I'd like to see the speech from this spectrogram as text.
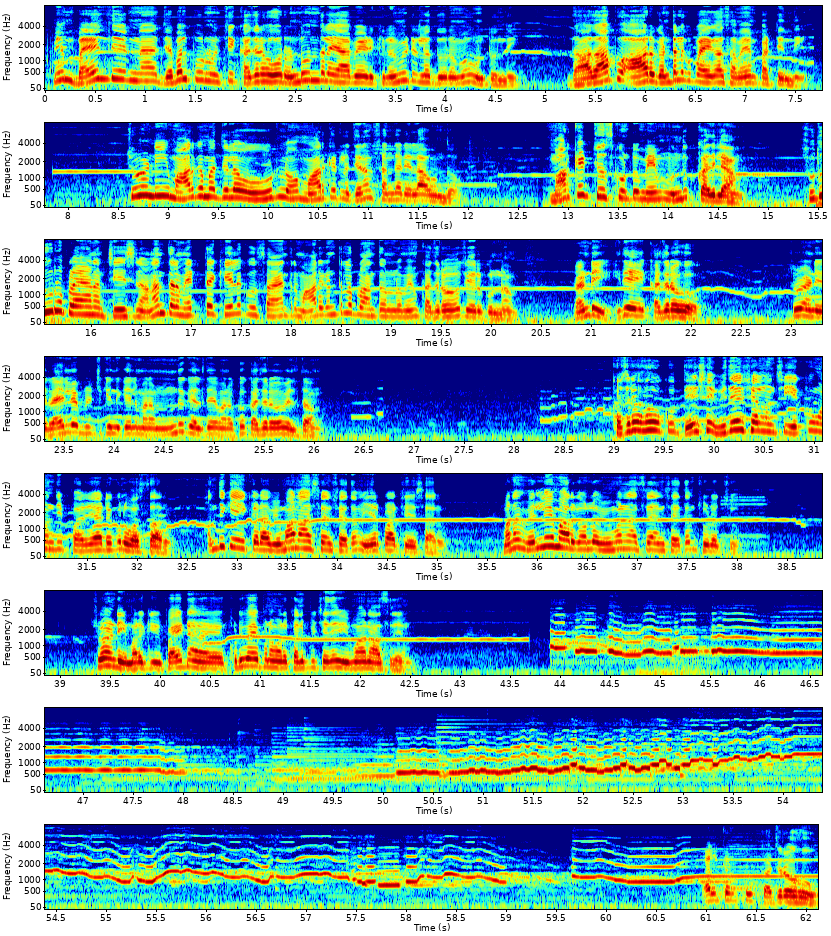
మేము బయలుదేరిన జబల్పూర్ నుంచి ఖజరహో రెండు వందల యాభై ఏడు కిలోమీటర్ల దూరంలో ఉంటుంది. దాదాపు ఆరు గంటలకు పైగా సమయం పట్టింది. చూడండి మార్గ మధ్యలో ఊర్లో మార్కెట్లో జనం సందడి ఎలా ఉందో. మార్కెట్ చూసుకుంటూ మేము ముందుకు కదిలాం. సుదూర ప్రయాణం చేసిన అనంతరం ఎట్టకేలకు సాయంత్రం ఆరు గంటల ప్రాంతంలో మేము ఖజరహో చేరుకున్నాం. రండి ఇదే ఖజరహో చూడండి రైల్వే బ్రిడ్జ్ కిందకి వెళ్ళి మనం ముందుకు వెళ్తే మనకు ఖజరహో వెళ్తాం. ఖజరహోకు దేశ విదేశాల నుంచి ఎక్కువ మంది పర్యాటకులు వస్తారు. అందుకే ఇక్కడ విమానాశ్రయం సైతం ఏర్పాటు చేశారు. మనం వెళ్ళే మార్గంలో విమానాశ్రయం సైతం చూడొచ్చు. చూడండి మనకి పైన కుడివైపున మనకు కనిపించేదే విమానాశ్రయం. Welcome to Khajuraho.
